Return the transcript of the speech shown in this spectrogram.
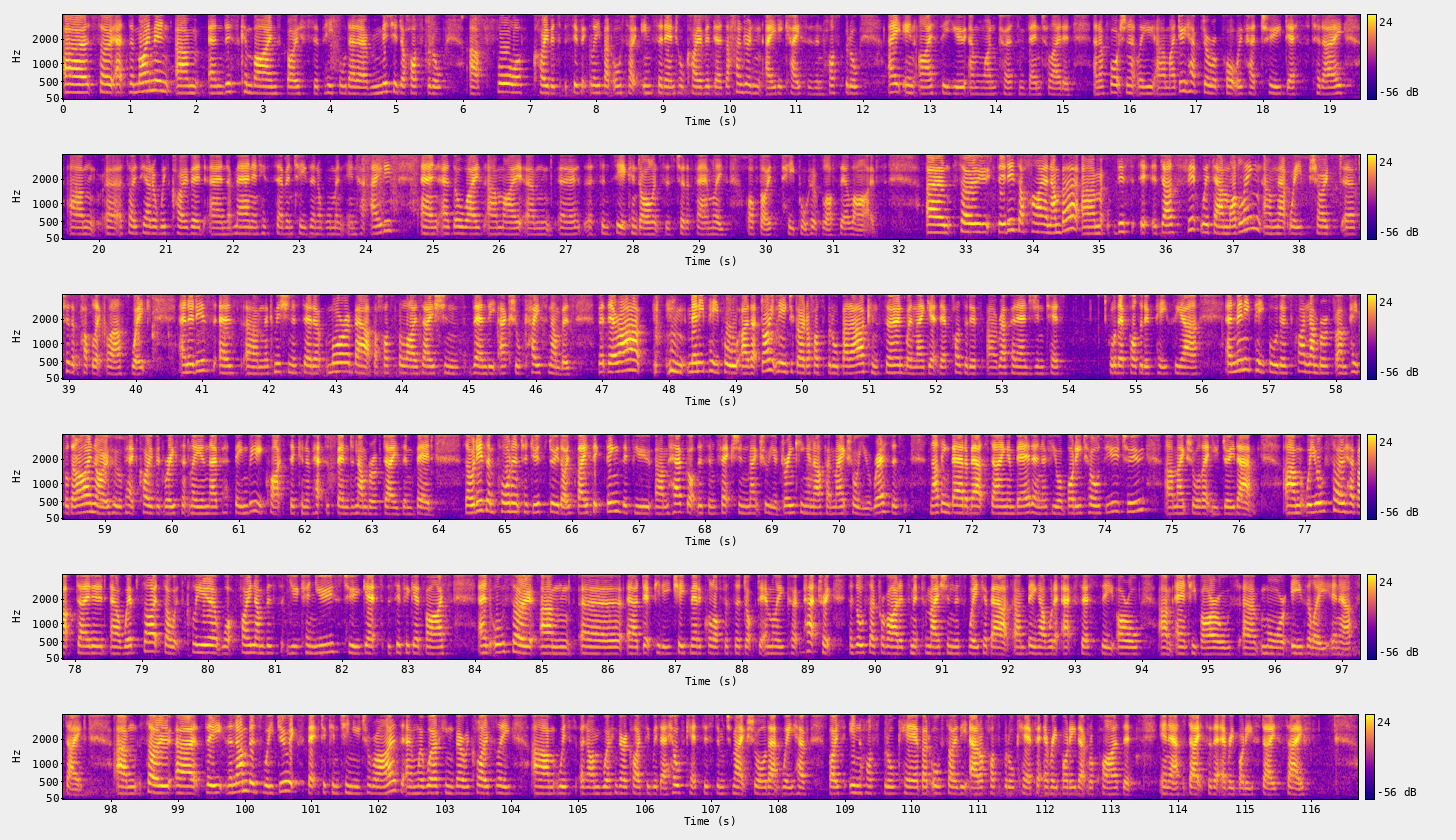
Uh, so at the moment, um, and this combines both the people that are admitted to hospital uh, for COVID specifically, but also incidental COVID. There's 180 cases in hospital, eight in ICU, and one person ventilated. And unfortunately, um, I do have to report we've had two deaths today um, uh, associated with COVID, and a man in his 70s and a woman in her 80s. And as always, uh, my um, uh, sincere condolences to the families of those people who have lost their lives. Um, so it is a higher number. Um, this it, it does fit with our modelling um, that we showed uh, to the public last week. And it is, as um, the Commissioner said, uh, more about the hospitalisations than the actual case numbers. But there are many people uh, that don't need to go to hospital but are concerned when they get their positive uh, rapid antigen test or their positive PCR. And many people, there's quite a number of um, people that I know who have had COVID recently and they've been really quite sick and have had to spend a number of days in bed. So it is important to just do those basic things. If you um, have got this infection, make sure you're drinking enough and make sure you rest. There's nothing bad about staying in bed and if your body tells you to, uh, make sure that you do that. Um, we also have updated our website so it's clear what phone numbers you can use to get specific advice and also um, uh, our Deputy Chief Medical Officer Dr Emily Kirkpatrick has also provided some information this week about um, being able to access the oral um, antivirals uh, more easily in our state. Um, so uh, the, the numbers we do expect to continue to rise and we're working very closely um, with, and I'm working very closely with our healthcare system to make sure that we have both in-hospital care but also the out-of-hospital care for everybody that requires it in our state so that everybody stays safe.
